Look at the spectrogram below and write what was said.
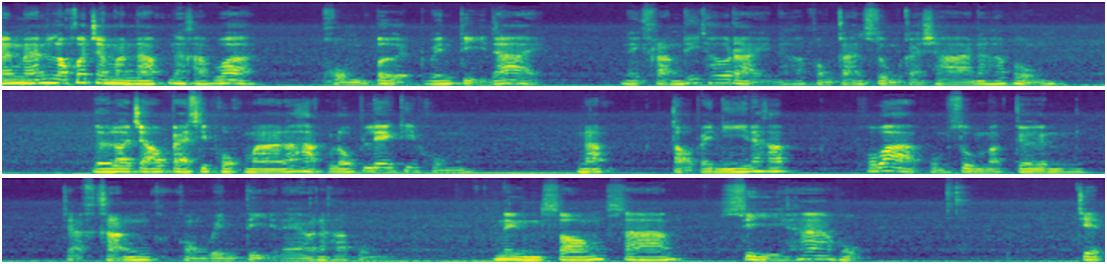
ดังนั้นเราก็จะมานับนะครับว่า ผมเปิดเวนติได้ในครั้งที่เท่าไหร่นะครับ ของการสุ่มกาชานะครับผม โดยเราจะเอา 86 มาแล้วหักลบเลขที่ผมนับต่อไปนี้นะครับ เพราะว่าผมสุ่มมาเกินจากครั้งของเวนติแล้วนะครับผม 1 2 3 4 5 6 7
